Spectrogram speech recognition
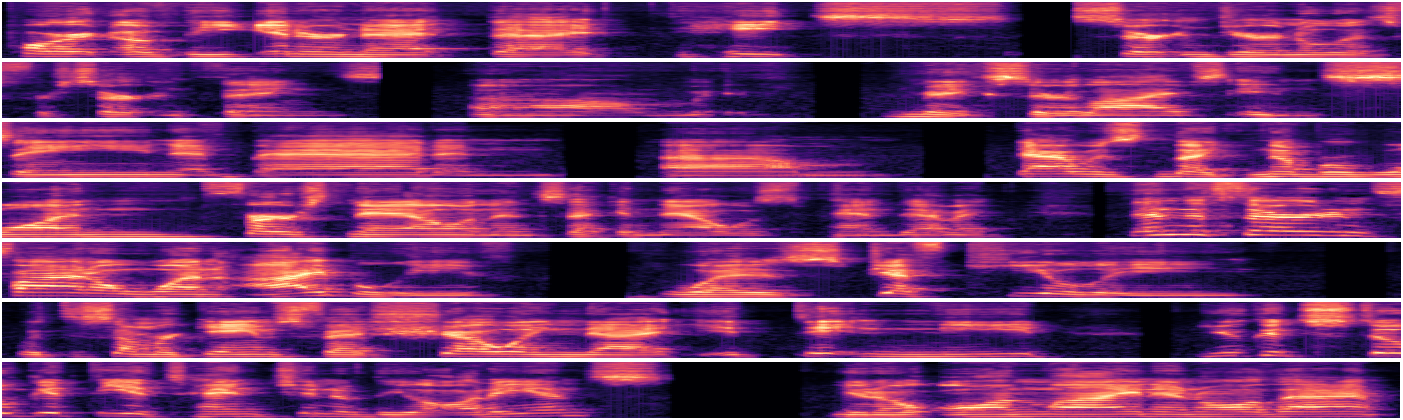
part of the internet that hates certain journalists for certain things. Um, makes their lives insane and bad. And um, that was like number one, first nail, and then second nail was the pandemic. Then the third and final one, I believe, was Geoff Keighley with the Summer Games Fest showing that it didn't need, you could still get the attention of the audience, you know, online and all that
